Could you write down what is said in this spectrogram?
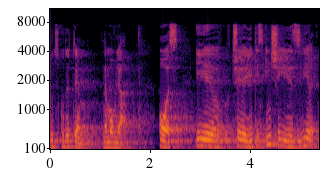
людську дитину, немовля. Ось. І чи якийсь інший звір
